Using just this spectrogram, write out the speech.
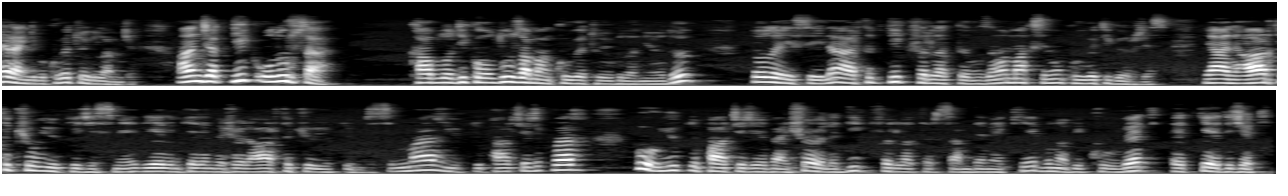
herhangi bir kuvvet uygulanmayacak. Ancak dik olursa, kablo dik olduğu zaman kuvvet uygulanıyordu. Dolayısıyla artık dik fırlattığımız zaman maksimum kuvveti göreceğiz. Yani artı Q yüklü cismi, diyelim ki elimde şöyle artı Q yüklü bir cisim var, yüklü parçacık var. Bu yüklü parçacığı ben şöyle dik fırlatırsam demek ki buna bir kuvvet etki edecek.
